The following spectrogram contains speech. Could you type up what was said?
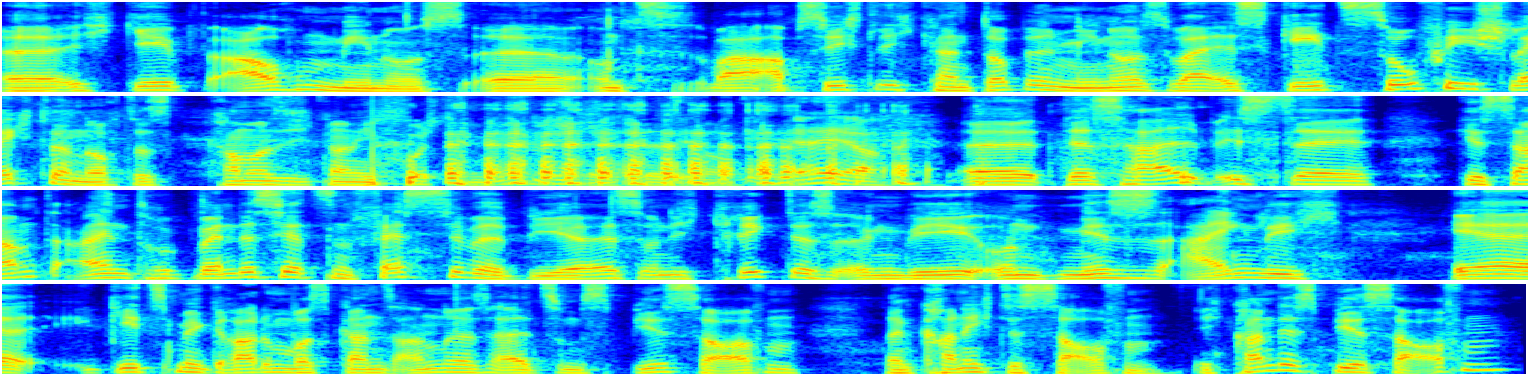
Äh, ich gebe auch ein Minus. Äh, und zwar absichtlich kein Doppelminus, weil es geht so viel schlechter noch. Das kann man sich gar nicht vorstellen. wie viel schlechter ja, ja. Äh, deshalb ist der Gesamteindruck, wenn das jetzt ein Festivalbier ist und ich krieg das irgendwie und mir ist es eigentlich eher, geht's mir gerade um was ganz anderes als ums Bier saufen, dann kann ich das saufen. Ich kann das Bier saufen.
